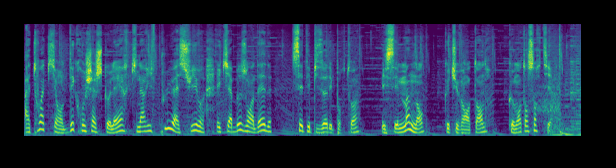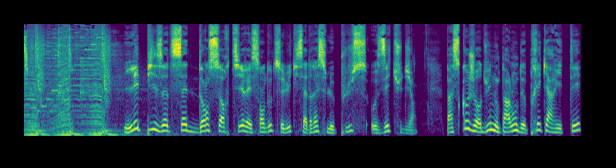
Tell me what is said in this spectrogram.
À toi qui est en décrochage scolaire, qui n'arrive plus à suivre et qui a besoin d'aide, cet épisode est pour toi. Et c'est maintenant que tu vas entendre comment t'en sortir. L'épisode 7 d'en sortir est sans doute celui qui s'adresse le plus aux étudiants. Parce qu'aujourd'hui, nous parlons de précarité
